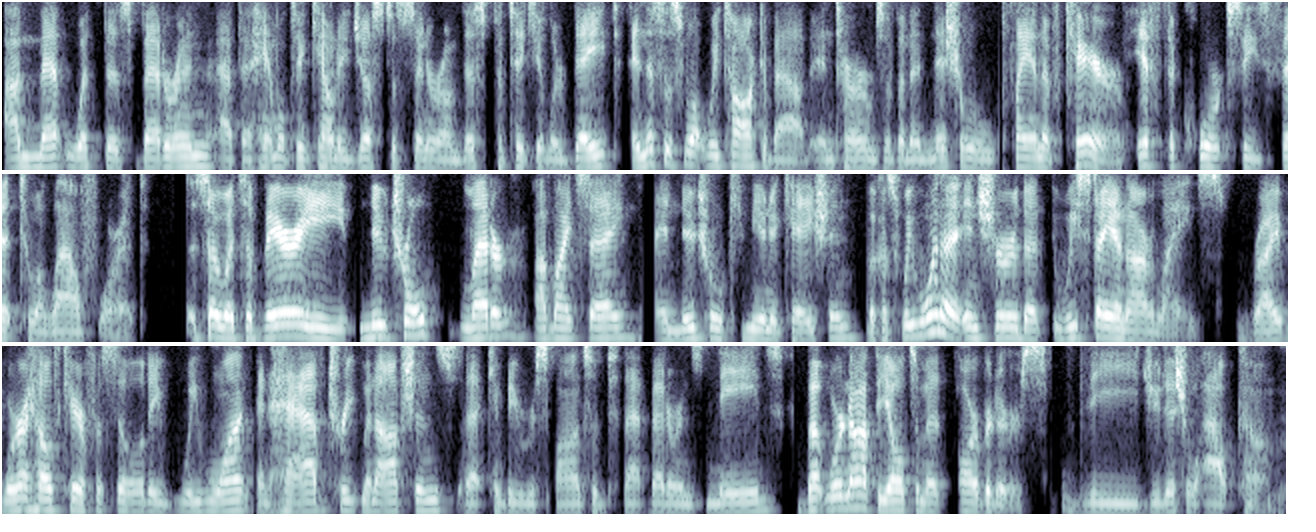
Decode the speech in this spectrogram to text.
I met with this veteran at the Hamilton County Justice Center on this particular date. And this is what we talked about in terms of an initial plan of care if the court sees fit to allow for it. So it's a very neutral letter, I might say, and neutral communication because we want to ensure that we stay in our lanes, right? We're a healthcare facility. We want and have treatment options that can be responsive to that veteran's needs, but we're not the ultimate arbiters, the judicial outcome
